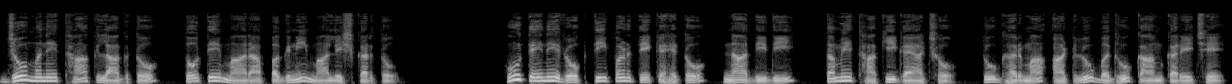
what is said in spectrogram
જો મને થાક લાગતો, તો તે મારા પગની માલિશ કરતો. હું તેને રોકતી પણ તે કહેતો, ના દીદી, તમે થાકી ગયા છો. તું ઘરમાં આટલું બધું કામ કરે છે.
